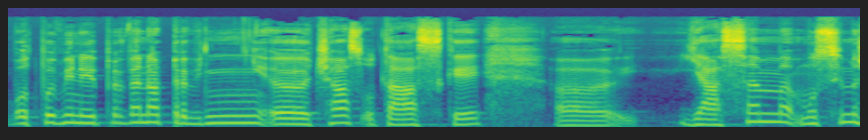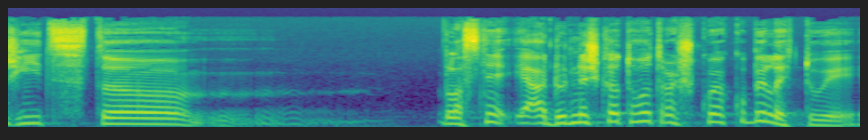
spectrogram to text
odpovím nejprve na první eh, část otázky. Eh, já jsem, musím říct, vlastně já do dneška toho trošku jakoby lituji,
